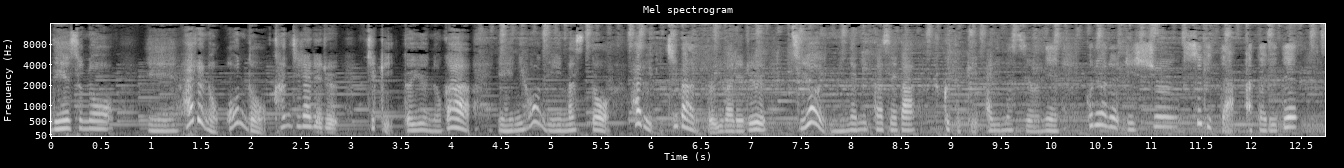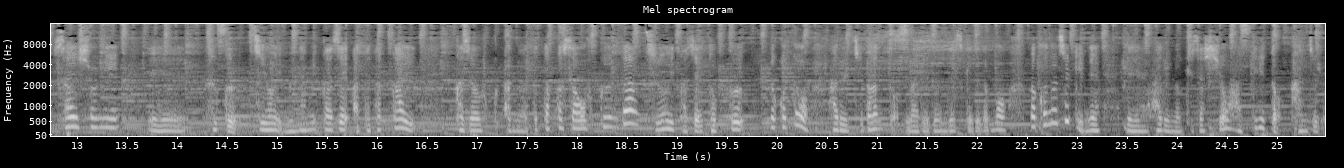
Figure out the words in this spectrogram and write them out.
で、その、えー、春の温度を感じられる時期というのが、えー、日本で言いますと、春一番と言われる強い南風が吹く時ありますよね。これはね、立春過ぎたあたりで最初に、えー、吹く強い南風、暖かい風を吹く、あの、暖かさを含んだ強い風、突風のことを春一番と言われるんですけれども、まあ、この時期ね、えー、春の兆しをはっきりと感じる。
